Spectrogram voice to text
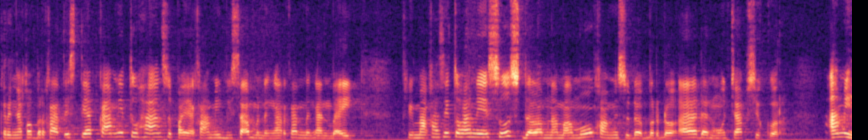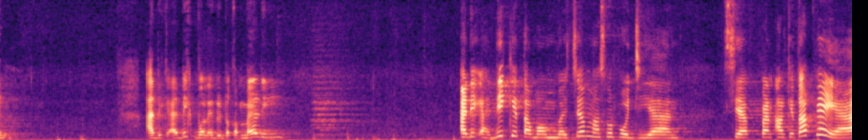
Kiranya kau berkati setiap kami Tuhan, supaya kami bisa mendengarkan dengan baik. Terima kasih Tuhan Yesus, dalam namamu kami sudah berdoa dan mengucap syukur. Amin. Adik-adik boleh duduk kembali. Adik-adik kita mau membaca Mazmur Pujian. Siapkan Alkitabnya ya.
